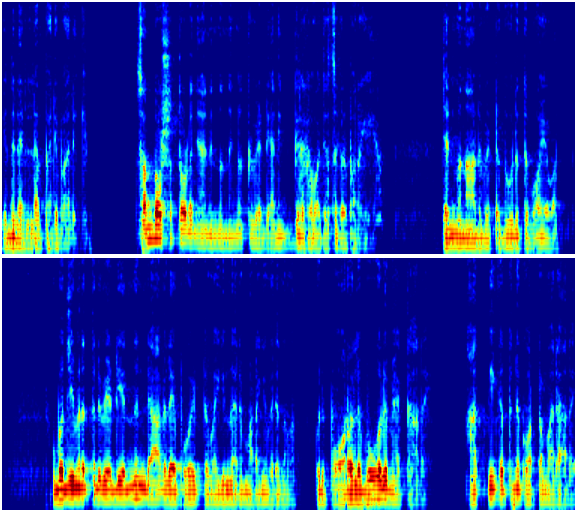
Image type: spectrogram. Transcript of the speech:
ഇതിനെല്ലാം പരിപാലിക്കും. സന്തോഷത്തോടെ ഞാൻ ഇന്ന് നിങ്ങൾക്ക് വേണ്ടി അനുഗ്രഹ വചസ്സുകൾ പറയുക ജന്മനാട് വിട്ട് ദൂരത്ത് പോയവർ ഉപജീവനത്തിന് വേണ്ടി എന്നും രാവിലെ പോയിട്ട് വൈകുന്നേരം മടങ്ങി വരുന്നവർ ഒരു പോറൽ പോലും ഏക്കാതെ ആത്മീകത്തിന് കോട്ടം വരാതെ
